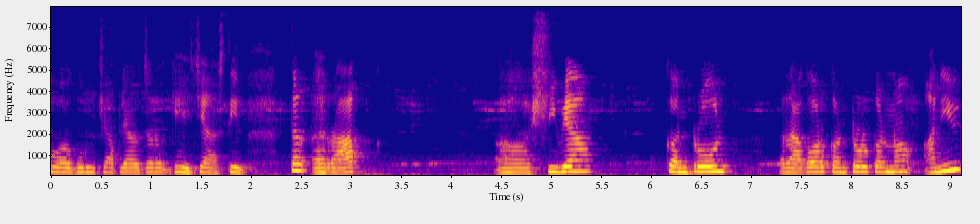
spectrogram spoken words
गुरुचे आपल्यावर जर घ्यायचे असतील तर राग शिव्या कंट्रोल रागावर कंट्रोल करणं आणि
